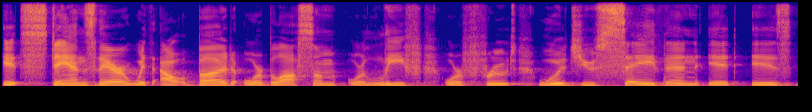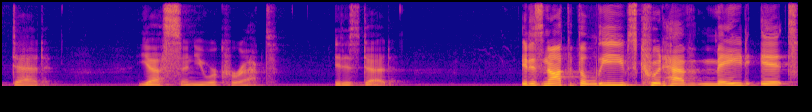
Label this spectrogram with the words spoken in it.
it stands there without bud or blossom or leaf or fruit. Would you say then it is dead? Yes, and you are correct. It is dead. It is not that the leaves could have made it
